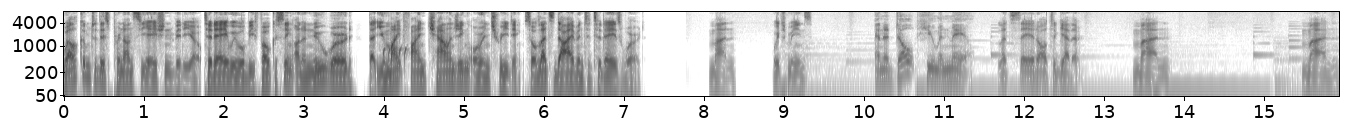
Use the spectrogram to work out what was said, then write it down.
Welcome to this pronunciation video. Today we will be focusing on a new word that you might find challenging or intriguing. So let's dive into today's word. Man, which means, An adult human male. let's say it all together. Man. Man.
